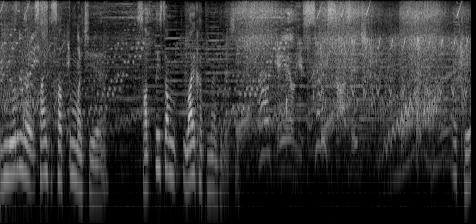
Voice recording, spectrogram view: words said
bilmiyorum da sanki sattım maçı ya. Sattıysam like atın arkadaşlar. Oh, Gale, you silly sausage. Okey.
